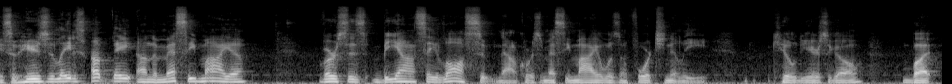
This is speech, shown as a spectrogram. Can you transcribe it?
Okay, so here's your latest update on the Messy Mya versus Beyonce lawsuit. Now, of course, Messy Mya was unfortunately killed years ago, but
